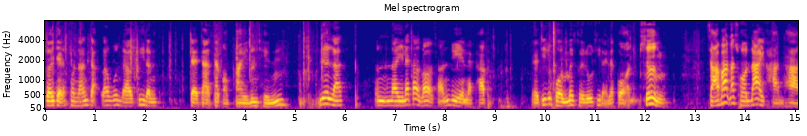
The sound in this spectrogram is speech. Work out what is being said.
โดยแต่ละคนนั้นจะเล่าเรื่องราวที่ดันแตกต่างกันออกไปจนถึงเรื่องราวในและตลอดสารเรียนนะครับแต่ที่ทุกคนไม่เคยรู้ที่ไหนมาก่อน ซึ่งสามารถรับชมได้ผ่านทาง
